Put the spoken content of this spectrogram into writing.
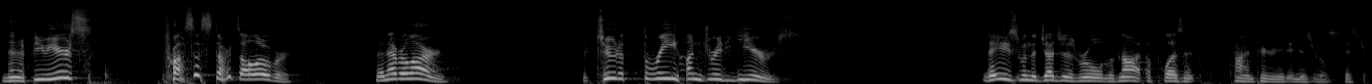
And then in a few years, the process starts all over. They never learn. For two to three hundred years. The days when the judges ruled was not a pleasant time period in Israel's history.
